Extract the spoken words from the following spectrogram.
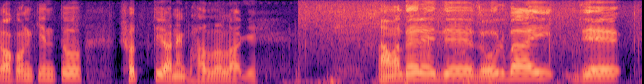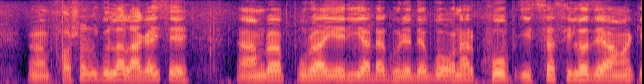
তখন কিন্তু সত্যি অনেক ভালো লাগে। আমাদের এই যে জহুর ভাই যে ফসলগুলা লাগাইছে আমরা পুরা এরিয়াটা ঘুরে দেখব। ওনার খুব ইচ্ছা ছিল যে আমাকে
